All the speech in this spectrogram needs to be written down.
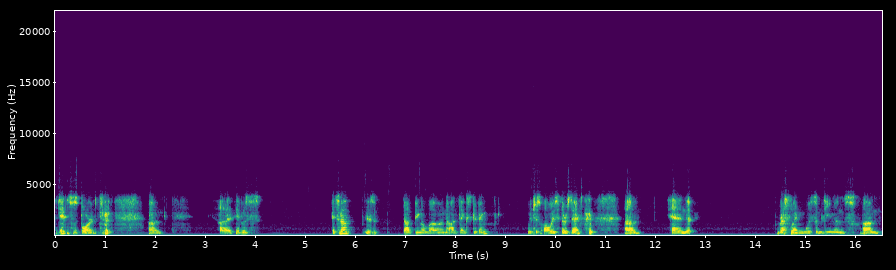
the day this was born. um, uh, it was it's about it was about being alone on Thanksgiving, which is always Thursday, um, and wrestling with some demons. Um,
